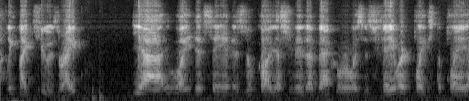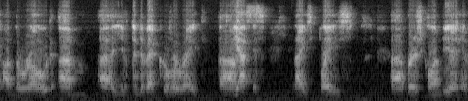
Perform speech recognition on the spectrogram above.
athlete might choose, right? Yeah, well, he did say in his Zoom call yesterday that Vancouver was his favorite place to play on the road. Um, uh, you've been to Vancouver, right? Um, yes. It's a nice place. Uh, British Columbia, in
